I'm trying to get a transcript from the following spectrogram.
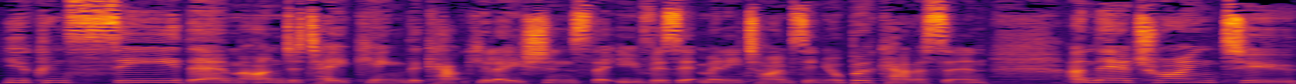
You can see them undertaking the calculations that you visit many times in your book, Allison, and they are trying to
